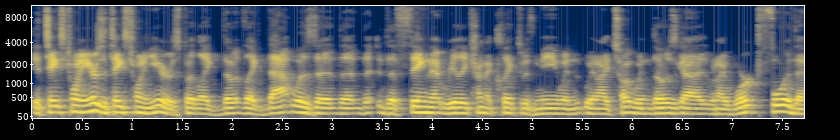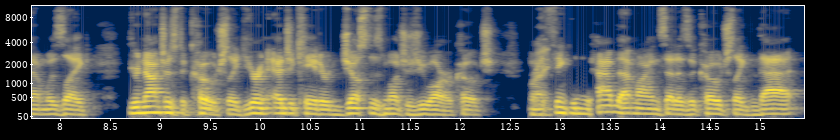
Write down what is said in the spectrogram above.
it takes 20 years, it takes 20 years. But like the, like that was the, the the the thing that really kind of clicked with me when when I told when those guys when I worked for them was like you're not just a coach, like you're an educator just as much as you are a coach. And right. I think when you have that mindset as a coach, like that,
